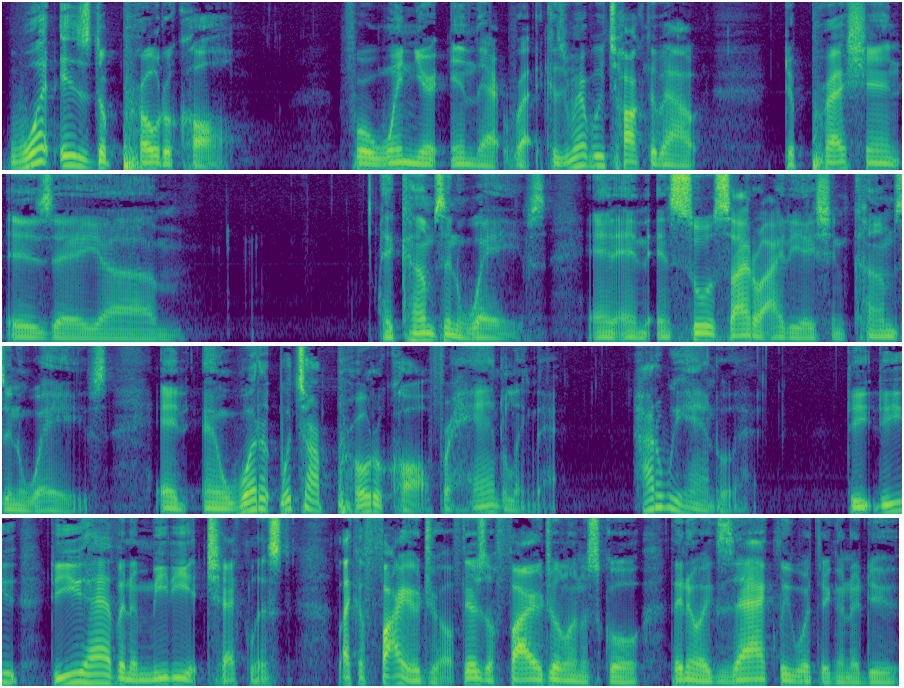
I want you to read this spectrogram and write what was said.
What is the protocol for when you're in that rut? Because remember we talked about depression is a um, it comes in waves and, and and suicidal ideation comes in waves. And and what what's our protocol for handling that? How do we handle that? Do, do you do you have an immediate checklist? Like a fire drill. If there's a fire drill in a school they know exactly what they're going to do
